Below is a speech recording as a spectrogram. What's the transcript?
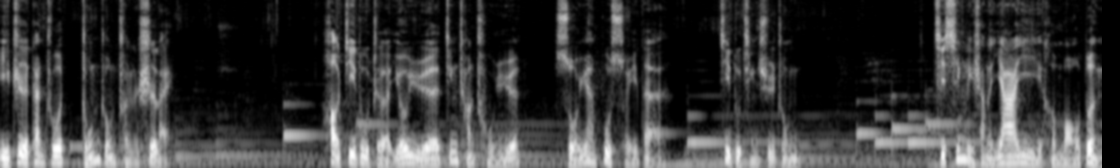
以致干出种种蠢事来。好嫉妒者由于经常处于所愿不遂的嫉妒情绪中，其心理上的压抑和矛盾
